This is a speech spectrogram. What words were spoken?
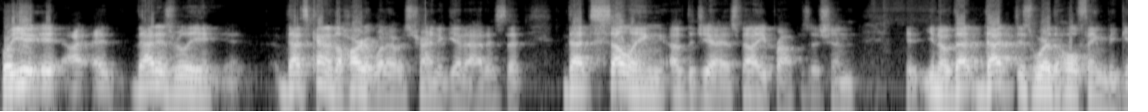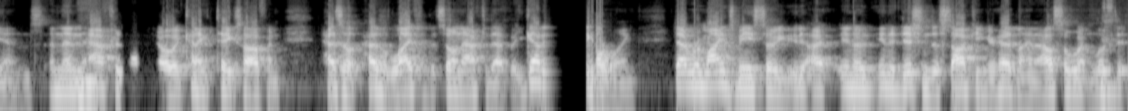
Well, you it, I, that is really that's kind of the heart of what I was trying to get at is that that selling of the GIS value proposition. It, you know that that is where the whole thing begins, and then mm-hmm. after that, you know, it kind of takes off and has a has a life of its own after that. But you got to keep rolling that reminds me. So, I, in a, in addition to stalking your headline, I also went and looked at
